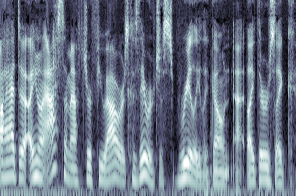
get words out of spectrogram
I had to, you know, ask them after a few hours because they were just really like going at like there's like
